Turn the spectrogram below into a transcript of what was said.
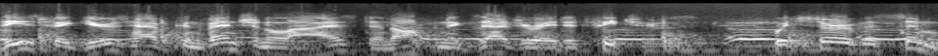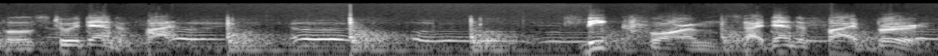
These figures have conventionalized and often exaggerated features, which serve as symbols to identify them. Beak forms identify birds.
